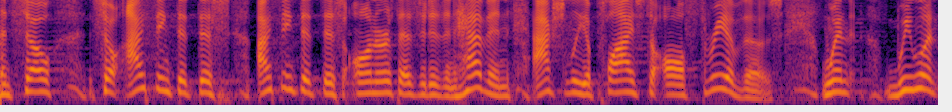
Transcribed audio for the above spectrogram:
And so, so I think that this, I think that this on earth as it is in heaven actually applies to all three of those. When we want,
